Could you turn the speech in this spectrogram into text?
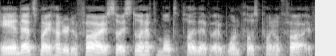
And that's my 105, so I still have to multiply that by 1 plus 0.05.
